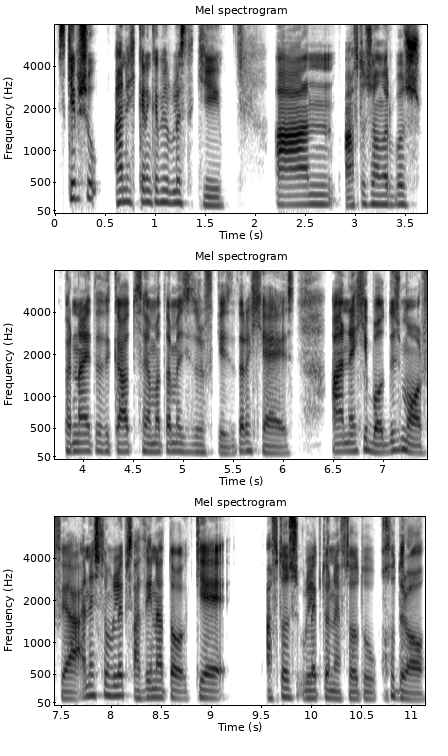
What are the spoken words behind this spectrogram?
Σκέψου αν έχει κάνει κάποια πλαστική, αν αυτός ο άνθρωπος περνάει τα δικά του θέματα με διατροφικές διαταραχές, αν έχει body dysmorphia, αν εσύ τον βλέπει αδύνατο και αυτός βλέπει τον εαυτό του χοντρό.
